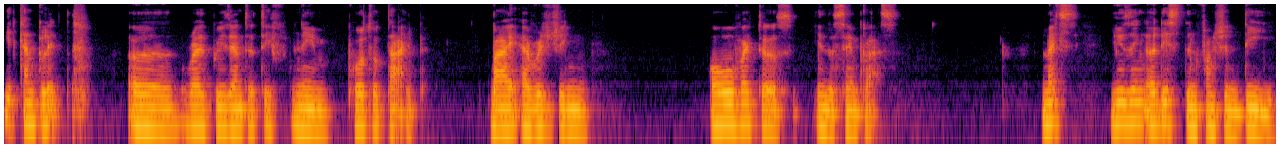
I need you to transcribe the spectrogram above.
it calculates a representative name prototype by averaging all vectors in the same class. Next, using a distance function d,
